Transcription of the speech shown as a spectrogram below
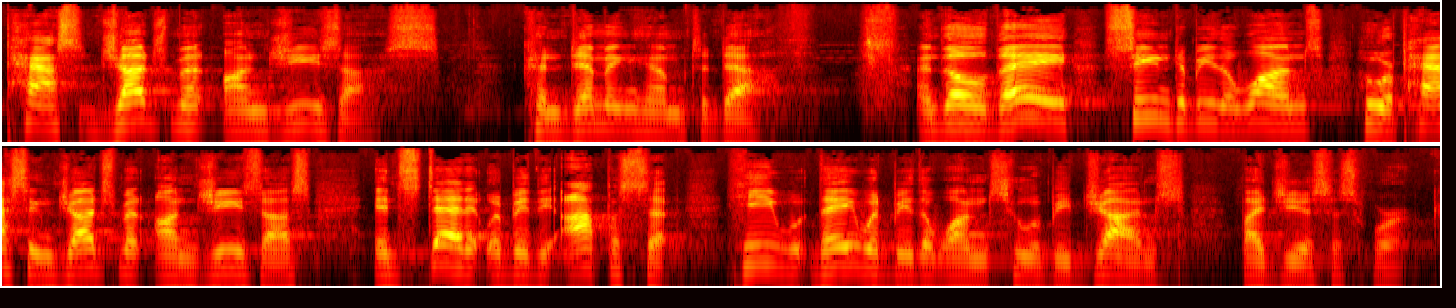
pass judgment on Jesus, condemning him to death. And though they seemed to be the ones who were passing judgment on Jesus, instead it would be the opposite. He, they would be the ones who would be judged by Jesus' work.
